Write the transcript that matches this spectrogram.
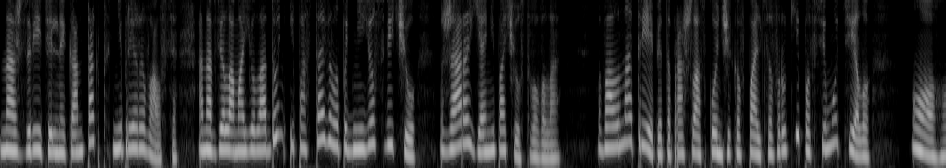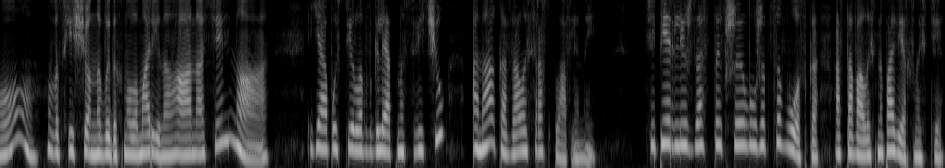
Наш зрительный контакт не прерывался. Она взяла мою ладонь и поставила под нее свечу. Жара я не почувствовала. Волна трепета прошла с кончиков пальцев руки по всему телу. «Ого!» — восхищенно выдохнула Марина. «А она сильна!» Я опустила взгляд на свечу, она оказалась расплавленной. Теперь лишь застывшая лужица воска оставалась на поверхности.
